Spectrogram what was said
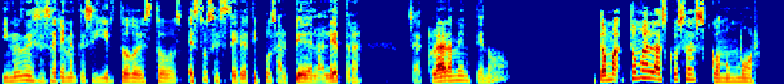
y no es necesariamente seguir todos estos, estos estereotipos al pie de la letra. O sea, claramente, ¿no? Toma, toma las cosas con humor.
